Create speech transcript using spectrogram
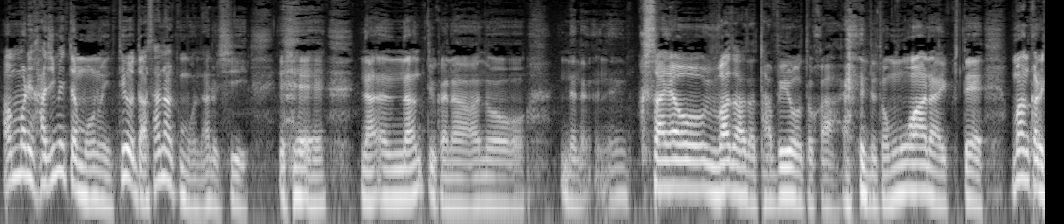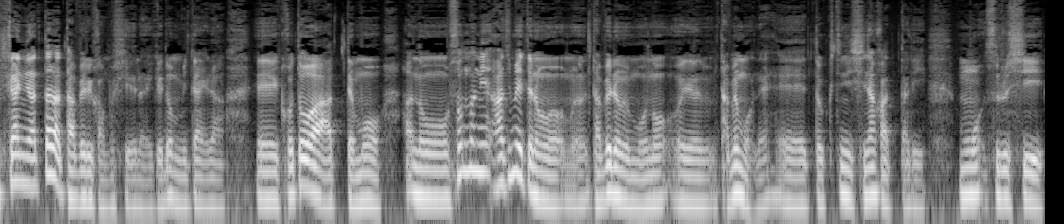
あんまり初めてものに手を出さなくもなるし、えー、な、なんていうかな、あのなんだ、草屋をわざわざ食べようとか と思わなくて、万から機会になったら食べるかもしれないけど、みたいな、えー、ことはあっても、あのそんなに初めての食べるもの、えー、食べ物ね、えっ、と、口にしなかったりもするし、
